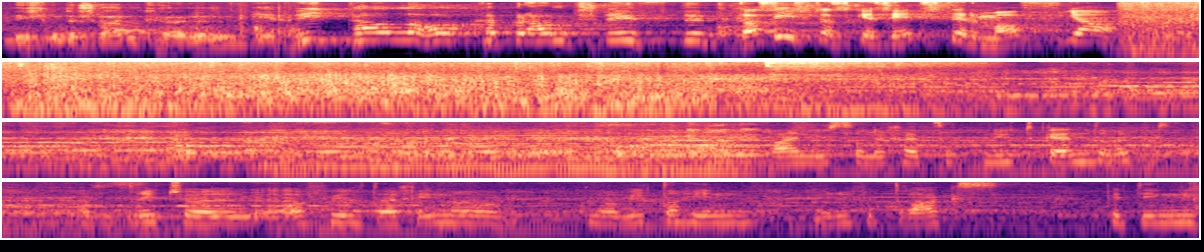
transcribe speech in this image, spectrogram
nicht unterschreiben können. Die Reithalle hocken Brandstifter. Das ist das Gesetz der Mafia. rein äußerlich hat sich nichts geändert. Also die Ritual erfüllt auch immer noch weiterhin ihre Vertragsbedingungen.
